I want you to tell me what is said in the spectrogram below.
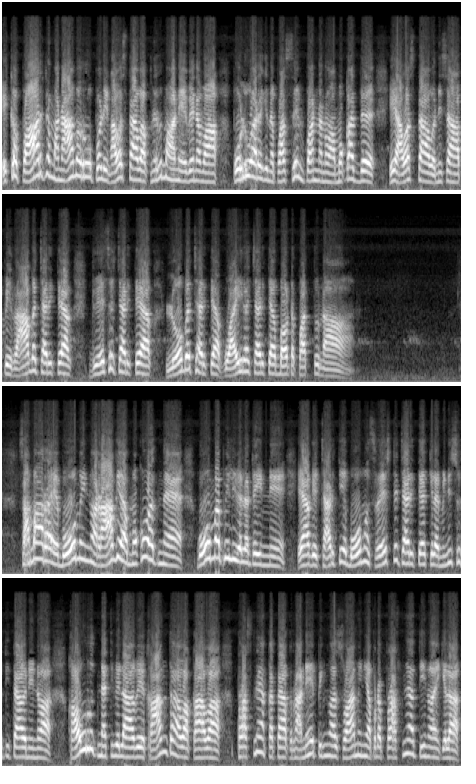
එක පාර්ශ්ව නාම රූප වලින් අවස්ථාවක් නිර්මාණය වෙනවා. පොළු අරගෙන පස්සෙන් පන්නනවා. මොකද්ද? ඒ අවස්ථාව නිසා අපි රාග චරිතයක් ද්වේෂ චරිතයක් ලෝභ චරිතයක් වෛර චරිතයක් බවට පත් වුණා. සමහර අය බොහොම ඉන්නවා රාගය මොකවත් නැහැ. බොහොම පිළිවෙලට ඉන්නේ. එයාගේ චරිතය බොහොම ශ්‍රේෂ්ඨ චරිතයක් කියලා මිනිස්සු හිතාගෙන ඉන්නවා. කවුරුත් නැති වෙලාවේ කාන්තාවක් ආවා ප්‍රශ්නයක් කතා කරන අනේ පින්වත් ස්වාමීනි අපට ප්‍රශ්නයක් තියෙනවායි කියලා.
